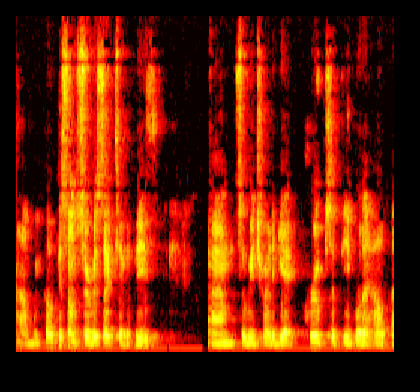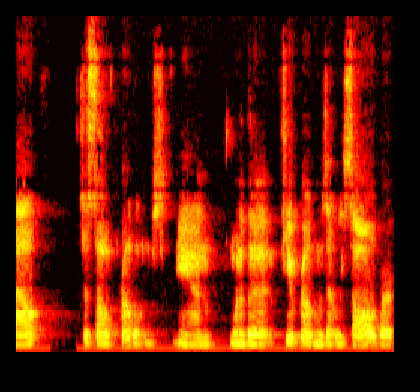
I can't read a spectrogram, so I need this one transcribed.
Um, we focus on service activities. Um, so we try to get groups of people to help out to solve problems. And one of the few problems that we solve are,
